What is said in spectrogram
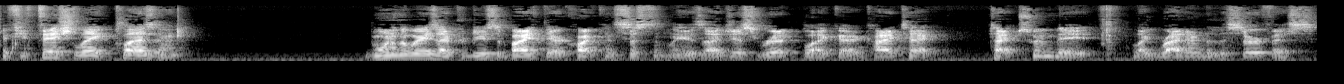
if you fish Lake Pleasant, one of the ways I produce a bite there quite consistently is I just rip like a Keitech type swim bait like right under the surface.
